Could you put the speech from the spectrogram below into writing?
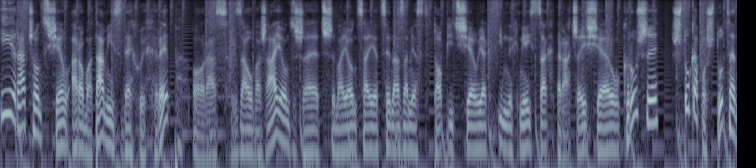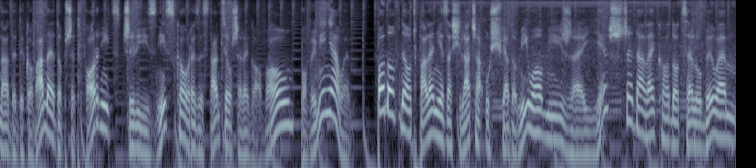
i racząc się aromatami zdechłych ryb oraz zauważając, że trzymająca je cyna zamiast topić się jak w innych miejscach raczej się kruszy, sztuka po sztuce na dedykowane do przetwornic, czyli z niską rezystancją szeregową, powymieniałem. Ponowne odpalenie zasilacza uświadomiło mi, że jeszcze daleko do celu byłem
